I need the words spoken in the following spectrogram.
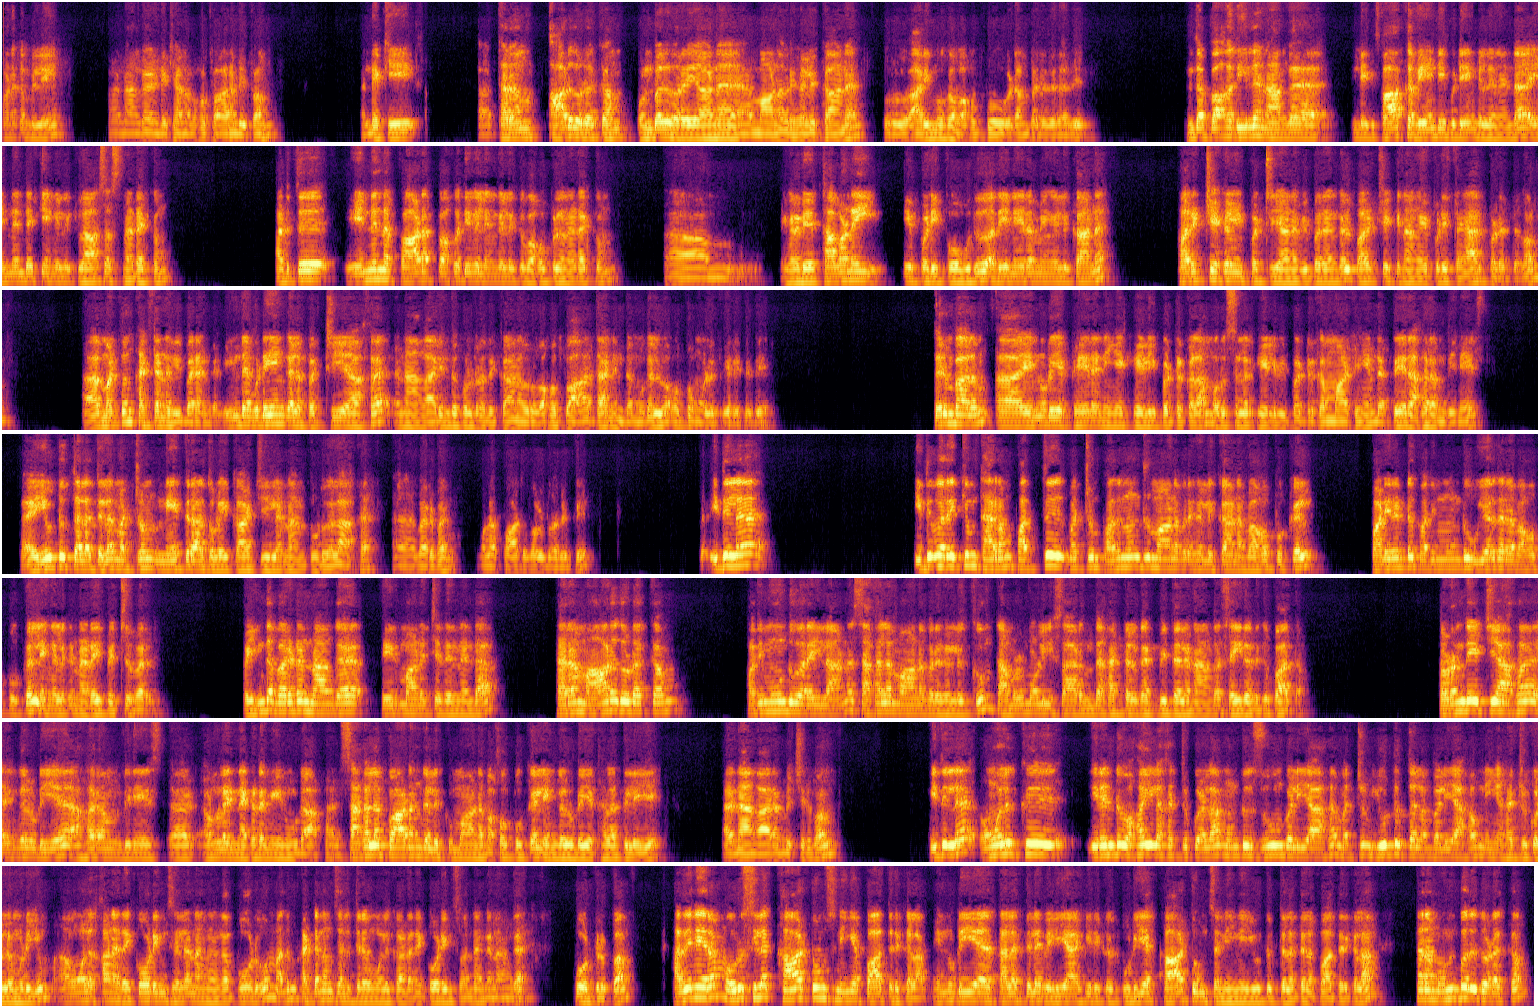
வணக்கம் பிள்ளை. அஹ் நாங்கள் இன்றைக்கான வகுப்பு ஆரம்பிப்போம். இன்றைக்கு தரம் ஆறு தொடக்கம் ஒன்பது வரையான மாணவர்களுக்கான ஒரு அறிமுக வகுப்பு இடம்பெறுகிறது. இந்த பகுதியில நாங்க இன்னைக்கு பார்க்க வேண்டிய விடயங்கள் என்னென்னா என்னென்றைக்கு எங்களுக்கு கிளாஸஸ் நடக்கும் அடுத்து என்னென்ன பாடப்பகுதிகள் எங்களுக்கு வகுப்புல நடக்கும் எங்களுடைய தவணை எப்படி போகுது அதே நேரம் எங்களுக்கான பரீட்சைகள் பற்றியான விவரங்கள் பரீட்சைக்கு நாங்க எப்படி தயார்படுத்துவோம் ஆஹ் மற்றும் கட்டண விவரங்கள் இந்த விடயங்களை பற்றியாக நாங்க அறிந்து கொள்றதுக்கான ஒரு வகுப்பாகத்தான் இந்த முதல் வகுப்பு உங்களுக்கு இருக்குது. பெரும்பாலும் ஆஹ் என்னுடைய பேரை நீங்க கேள்விப்பட்டிருக்கலாம் ஒரு சிலர் கேள்விப்பட்டிருக்க மாட்டீங்க என்ற பேர் அகரம் தினேஷ். யூடியூப் தளத்துல மற்றும் நேத்ரா தொலைக்காட்சியில நான் கூடுதலாக வருவன் உங்களை பார்த்து கொள்வதற்கு இதுல இதுவரைக்கும் தரம் பத்து மற்றும் பதினொன்று மாணவர்களுக்கான வகுப்புகள் பனிரெண்டு பதிமூன்று உயர்தர வகுப்புகள் எங்களுக்கு நடைபெற்று வருது இப்ப இந்த வருடம் நாங்க தீர்மானிச்சது என்னென்றா தரம் ஆறு தொடக்கம் பதிமூன்று வரையிலான சகல மாணவர்களுக்கும் தமிழ் மொழி சார்ந்த கற்றல் கற்பித்தலை நாங்க செய்யறதுக்கு பார்த்தோம். தொடர்ந்தேச்சியாக எங்களுடைய அகரம் தினேஷ் ஆன்லைன் அகாடமியின் ஊடாக சகல பாடங்களுக்குமான வகுப்புகள் எங்களுடைய தளத்திலேயே அஹ், நாங்க ஆரம்பிச்சிருவோம் இதுல உங்களுக்கு இரண்டு வகையில கற்றுக்கொள்ளலாம். ஒன்று ஜூம் வழியாக மற்றும் யூடியூப் தளம் வழியாகவும் நீங்க கற்றுக்கொள்ள முடியும். அவங்களுக்கான ரெக்கார்டிங்ஸ் எல்லாம் நாங்க அங்க போடுவோம். அதுவும் கட்டணம் செலுத்துறவங்களுக்கான ரெக்கார்டிங்ஸ் வந்து அங்க நாங்க போட்டிருப்போம் அதே நேரம் ஒரு சில கார்ட்டூன்ஸ் நீங்க பார்த்திருக்கலாம். என்னுடைய தளத்துல வெளியாகி இருக்கக்கூடிய கார்ட்டூன்ஸை நீங்க யூடியூப் தளத்துல பார்த்திருக்கலாம். தரம் ஒன்பது தொடக்கம்.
